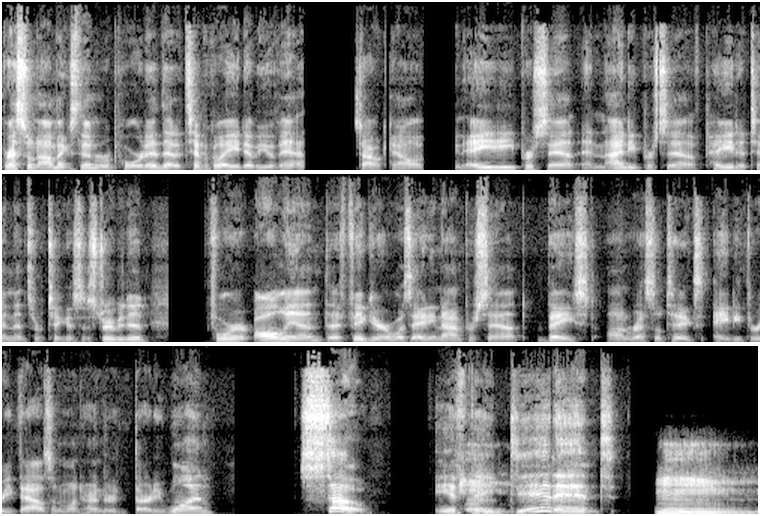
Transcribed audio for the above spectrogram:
WrestleNomics then reported that a typical AEW event has a style count of between 80% and 90% of paid attendance or tickets distributed. For All In, the figure was 89% based on WrestleTix 83,131. So, if they Hmm. didn't Hmm.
